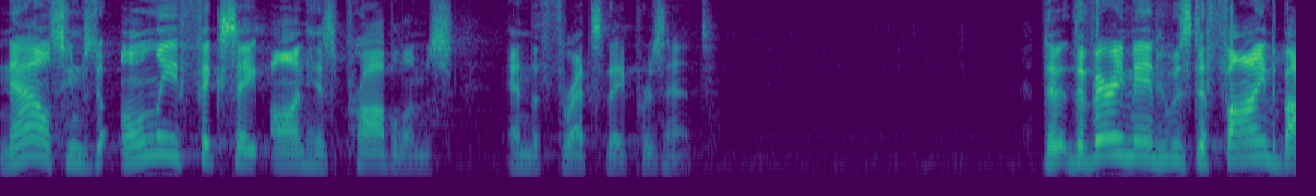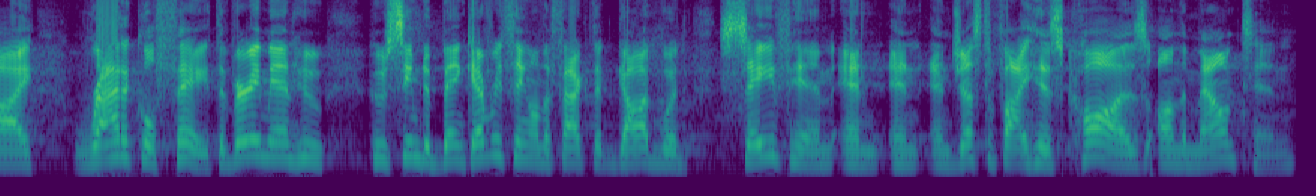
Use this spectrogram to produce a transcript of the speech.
now seems to only fixate on his problems and the threats they present. The, the very man who was defined by radical faith, the very man who, who seemed to bank everything on the fact that God would save him and, and, and justify his cause on the mountain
